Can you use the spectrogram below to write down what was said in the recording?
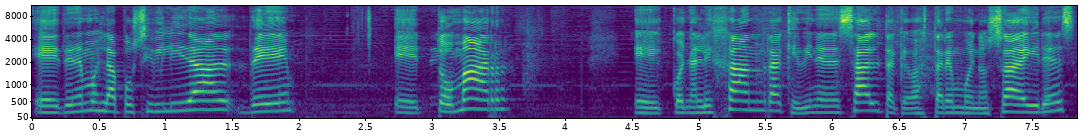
Eh, tenemos la posibilidad de eh, tomar eh, con Alejandra, que viene de Salta, que va a estar en Buenos Aires,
